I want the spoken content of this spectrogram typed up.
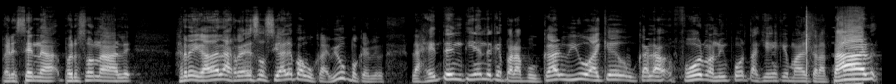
personales, regada en las redes sociales para buscar views, porque la gente entiende que para buscar views hay que buscar la forma, no importa quién hay que maltratar.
